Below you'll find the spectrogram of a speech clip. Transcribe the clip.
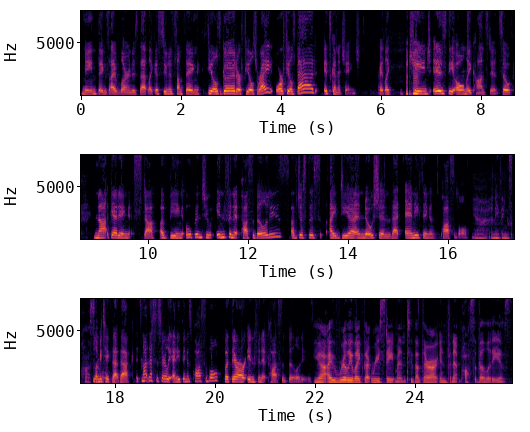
main things I've learned is that like as soon as something feels good or feels right or feels bad, it's going to change right? Like mm-hmm. change is the only constant. So not getting stuck of being open to infinite possibilities of just this idea and notion that anything is possible. Yeah, anything's possible. Let me take that back. It's not necessarily anything is possible, but there are infinite possibilities. Yeah, I really like that restatement too that there are infinite possibilities.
